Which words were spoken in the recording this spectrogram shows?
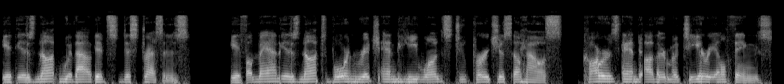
it is not without its distresses. If a man is not born rich and he wants to purchase a house, cars, and other material things,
